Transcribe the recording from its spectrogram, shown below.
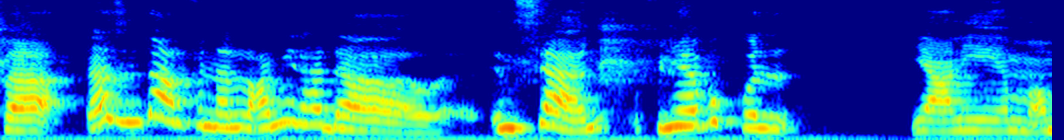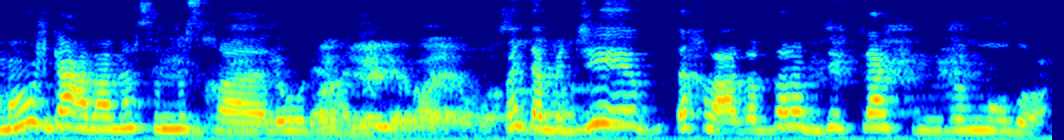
فلازم تعرف إن العميل هذا إنسان في النهاية بكل يعني ما ما هوش قاعد على نفس النسخة الأولى فأنت بتجيب تدخل على دردره بتجيب tracking بالموضوع.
